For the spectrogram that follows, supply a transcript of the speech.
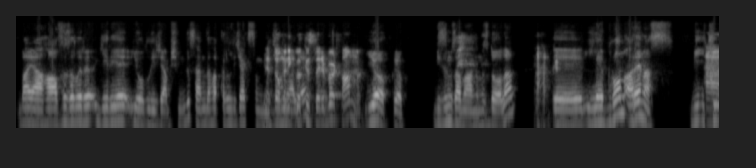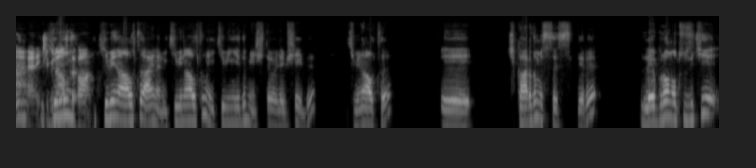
bayağı hafızaları geriye yollayacağım şimdi. Sen de hatırlayacaksın. Dominic Wilkins, Larry Bird falan mı? Yok yok bizim zamanımızda olan e, LeBron Arenas. Bir 2000, ha, 2006 2000, falan. 2006 aynen. 2006 mı 2007 mi işte öyle bir şeydi. 2006. E, çıkardım istatistikleri. LeBron 32,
